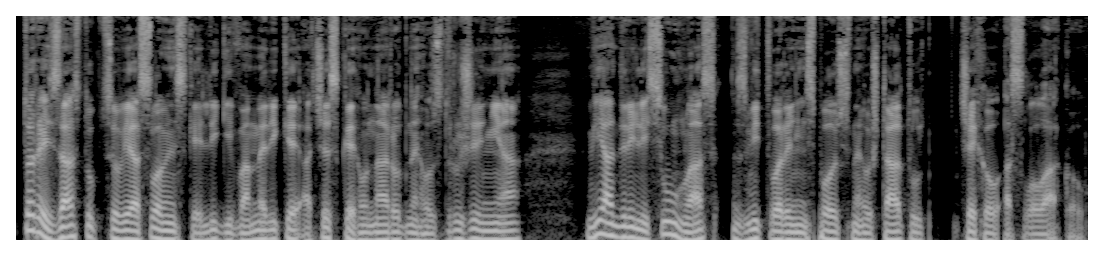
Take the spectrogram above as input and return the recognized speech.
ktorej zástupcovia Slovenskej ligy v Amerike a Českého národného združenia vyjadrili súhlas s vytvorením spoločného štátu Čechov a Slovákov.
